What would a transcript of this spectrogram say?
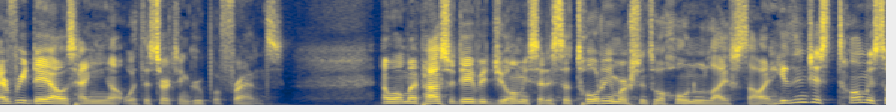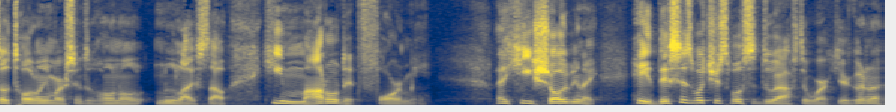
every day I was hanging out with a certain group of friends. And what my pastor David Giomi said is a totally immersed into a whole new lifestyle. And he didn't just tell me so totally immersed into a whole new lifestyle. He modeled it for me. Like he showed me like, hey, this is what you're supposed to do after work. You're gonna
